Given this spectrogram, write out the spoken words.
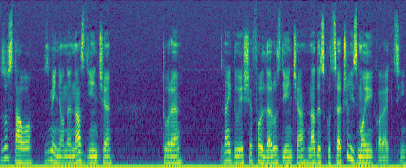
zostało zmienione na zdjęcie, które znajduje się w folderu zdjęcia na dysku C, czyli z mojej kolekcji.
